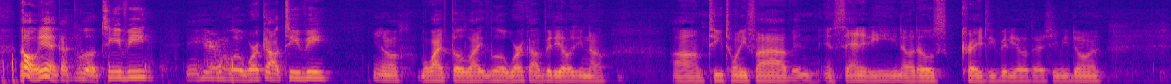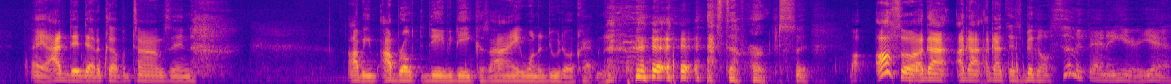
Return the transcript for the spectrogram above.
oh yeah, got the little TV in here, my little workout TV. You know, my wife throw like little workout videos, you know, um, T25 and Insanity, you know, those crazy videos that she be doing. Hey, I did that a couple times and I be I broke the DVD because I ain't want to do that crap. that stuff hurts. Also, I got I got I got this big old ceiling fan in here. Yeah,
